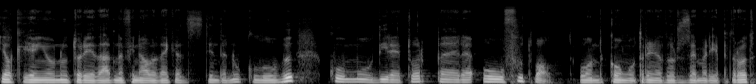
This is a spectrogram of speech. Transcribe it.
Ele que ganhou notoriedade na final da década de 70 no clube como diretor para o futebol, onde com o treinador José Maria Pedroto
